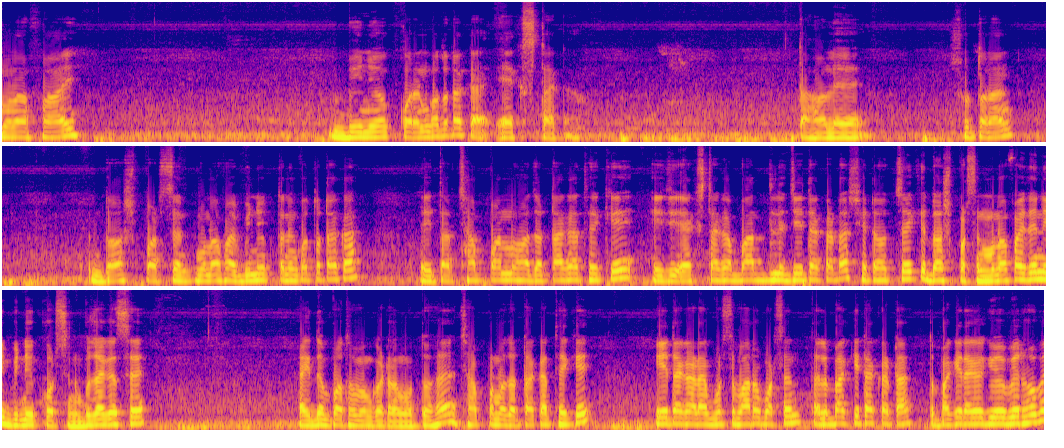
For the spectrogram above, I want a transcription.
মুনাফায় বিনিয়োগ করেন কত টাকা? এক্স টাকা। তাহলে সুতরাং দশ পার্সেন্ট মুনাফা বিনিয়োগ তাহলে কত টাকা? এই তার ছাপ্পান্ন হাজার টাকা থেকে এই যে এক্স টাকা বাদ দিলে যে টাকাটা, সেটা হচ্ছে কি দশ পার্সেন্ট মুনাফায় তিনি বিনিয়োগ করছেন। বোঝা গেছে? একদম প্রথম অঙ্কটার মতো হ্যাঁ? ছাপ্পান্ন হাজার টাকা থেকে এই টাকাটা বলছে বারো পার্সেন্ট তাহলে বাকি টাকাটা, তো বাকি টাকা কীভাবে বের হবে?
